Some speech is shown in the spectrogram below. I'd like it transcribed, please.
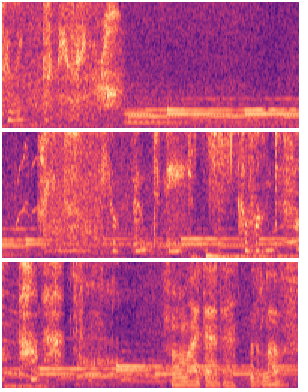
doing anything wrong. I know you're going to be a wonderful father. For my dad, uh, with love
